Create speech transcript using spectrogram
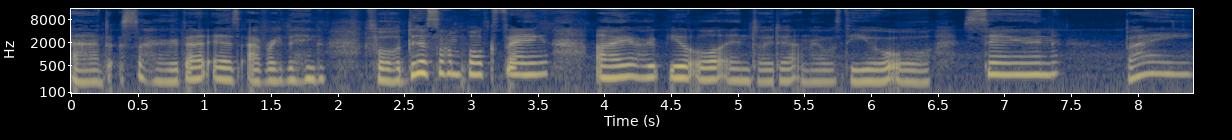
And so that is everything for this unboxing. I hope you all enjoyed it and I will see you all soon. Bye!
